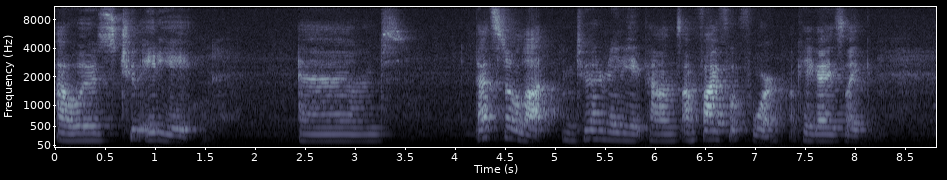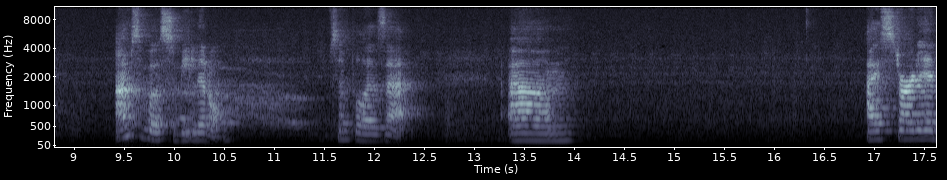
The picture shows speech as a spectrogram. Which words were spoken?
I was 288 and that's still a lot. I'm 288 pounds. I'm five foot four. Okay, guys, like, I'm supposed to be little. Simple as that. Um, I started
